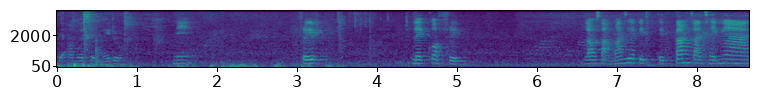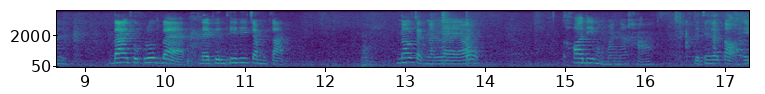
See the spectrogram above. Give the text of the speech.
เดี๋ยวเอามือถือให้ดู นี่ฟลิป เล็กกว่าฟลิปเราสามารถที่จะติดตั้งการใช้งานได้ทุกรูปแบบในพื้นที่ที่จำกัด นอกจากนั้นแล้ว ข้อดีของมันนะคะ เดี๋ยวเจนจะต่อให้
